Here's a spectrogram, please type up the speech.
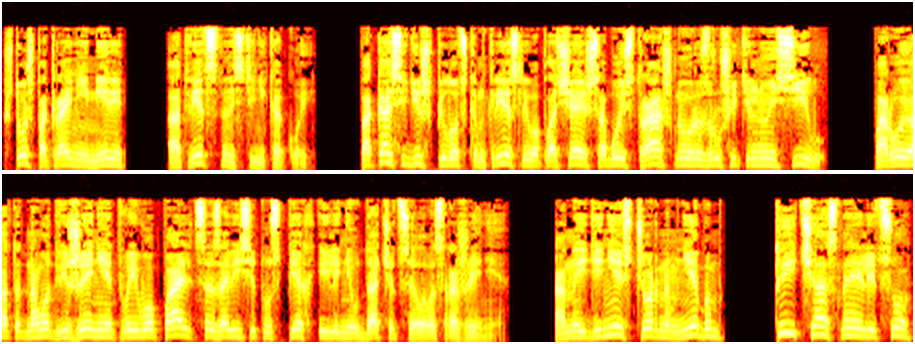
Что ж, по крайней мере, ответственности никакой. Пока сидишь в пилотском кресле, воплощаешь собой страшную разрушительную силу. Порою от одного движения твоего пальца зависит успех или неудача целого сражения. А наедине с черным небом ты частное лицо.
